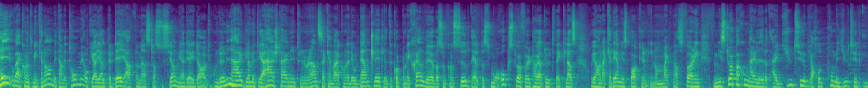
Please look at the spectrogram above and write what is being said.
Hej och välkommen till min kanal, mitt namn är Tommy och jag hjälper dig att bemästra social media idag. Om du är ny här, glöm inte att göra hashtag nyprenumerant så jag kan välkomna dig ordentligt. Lite kort om mig själv, jag jobbar som konsult, jag hjälper små och stora företag att utvecklas och jag har en akademisk bakgrund inom marknadsföring. Men min stora passion här i livet är YouTube. Jag har hållit på med YouTube i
